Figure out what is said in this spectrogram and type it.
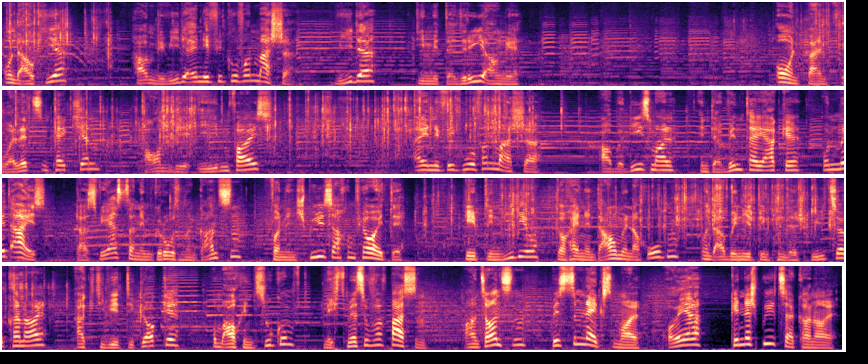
Und auch hier haben wir wieder eine Figur von Mascha. Wieder die mit der Triangel. Und beim vorletzten Päckchen haben wir ebenfalls eine Figur von Mascha. Aber diesmal in der Winterjacke und mit Eis. Das wär's dann im Großen und Ganzen von den Spielsachen für heute. Gebt dem Video doch einen Daumen nach oben und abonniert den Kinderspielzeugkanal, aktiviert die Glocke, um auch in Zukunft nichts mehr zu verpassen. Ansonsten bis zum nächsten Mal, euer Kinderspielzeugkanal.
